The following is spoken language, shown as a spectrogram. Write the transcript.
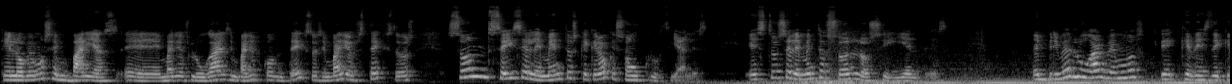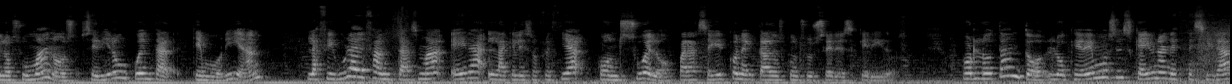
que lo vemos en, varias, eh, varios lugares, en varios contextos, en varios textos, son seis elementos que creo que son cruciales. Estos elementos son los siguientes. En primer lugar, vemos que desde que los humanos se dieron cuenta que morían, la figura del fantasma era la que les ofrecía consuelo para seguir conectados con sus seres queridos. Por lo tanto, lo que vemos es que hay una necesidad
